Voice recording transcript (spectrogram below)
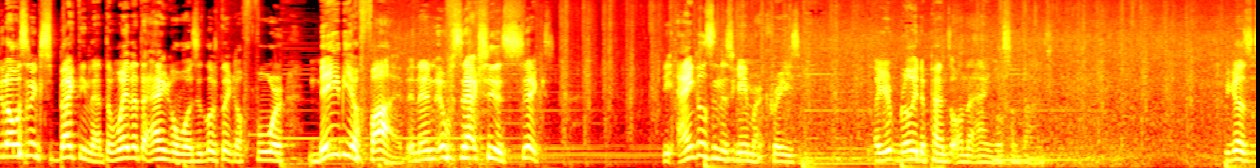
Dude, I wasn't expecting that. The way that the angle was, it looked like a 4, maybe a 5. And then it was actually a 6. The angles in this game are crazy. Like, it really depends on the angle sometimes. Because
